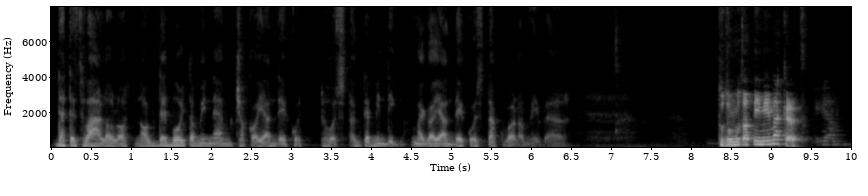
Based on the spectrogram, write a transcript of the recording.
de hát ez vállalatnak, de volt, ami nem csak ajándékot hoztak, de mindig megajándékoztak valamivel. Tudunk mutatni mémeket? Igen.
